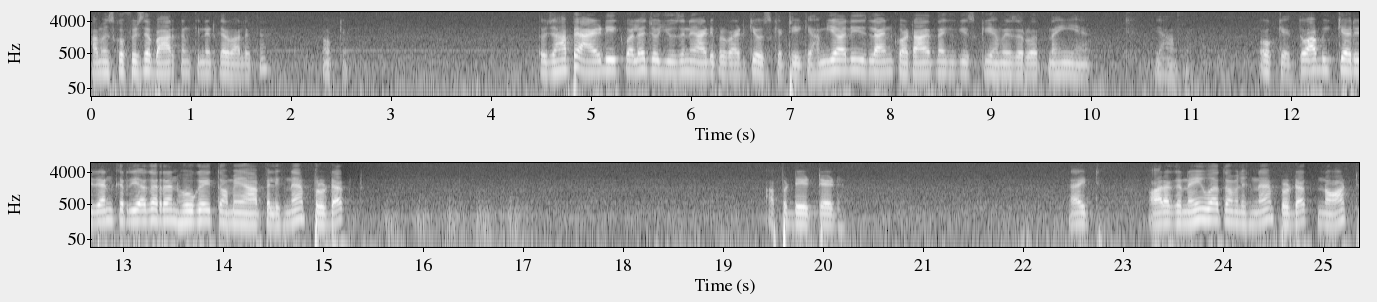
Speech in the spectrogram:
हम इसको फिर से बाहर कंकिनेट करवा लेते हैं। ओके तो जहाँ पे आईडी इक्वल है, जो यूज़र ने आईडी प्रोवाइड किया, उसके ठीक है। हम ये वाली लाइन को हटा देते हैं, क्योंकि इसकी हमें ज़रूरत नहीं है यहाँ पे। ओके तो अब क्या रन कर रही है? अगर रन हो गई तो हमें यहाँ पे लिखना है प्रोडक्ट अपडेटेड राइट और अगर नहीं हुआ तो हमें लिखना है प्रोडक्ट नॉट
